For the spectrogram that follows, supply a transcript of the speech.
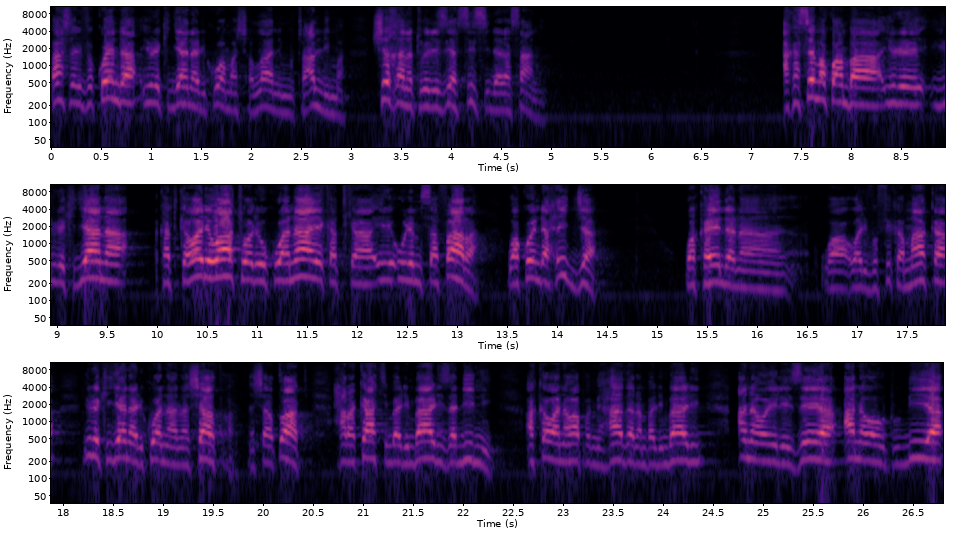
basi alivyokwenda yule kijana alikuwa mashallah ni mutaalima. Shekhe anatuelezea sisi darasani. Akasema kwamba yule yule kijana katika wale watu waliokuwa naye katika ule msafara wa kwenda hija wakaenda na wa, walivyofika maka yule kijana alikuwa na nashata nashatat harakati mbalimbali mbali za dini. Akawa anawapa mihadhara mbalimbali anawaelezea anawahutubia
